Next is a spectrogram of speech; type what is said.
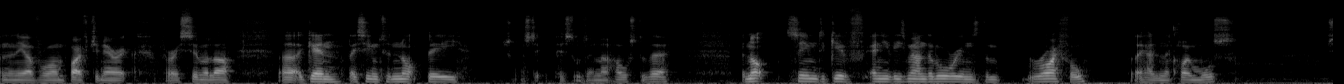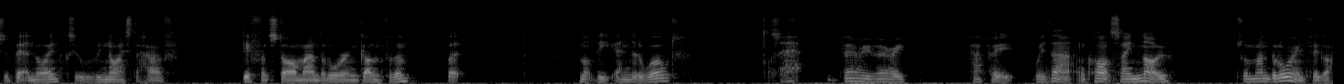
And then the other one, both generic, very similar. Uh, again, they seem to not be. I'm just going to stick the pistols in that holster there. They not seem to give any of these Mandalorians the rifle that they had in the Clone Wars, which is a bit annoying because it would be nice to have different style Mandalorian gun for them, but not the end of the world. So yeah, very very happy with that, and can't say no to a Mandalorian figure.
